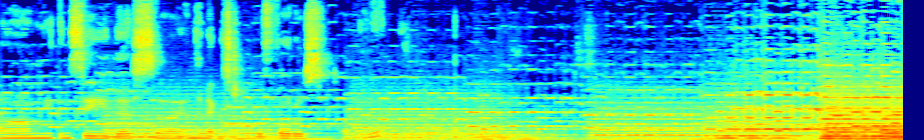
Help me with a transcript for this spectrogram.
Um, you can see this uh, in the next group of photos up here.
